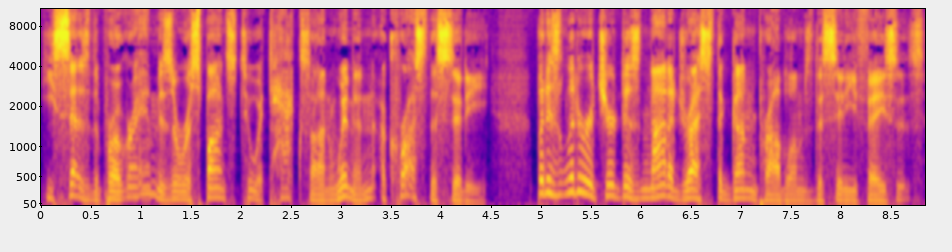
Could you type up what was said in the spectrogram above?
He says the program is a response to attacks on women across the city, but his literature does not address the gun problems the city faces.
